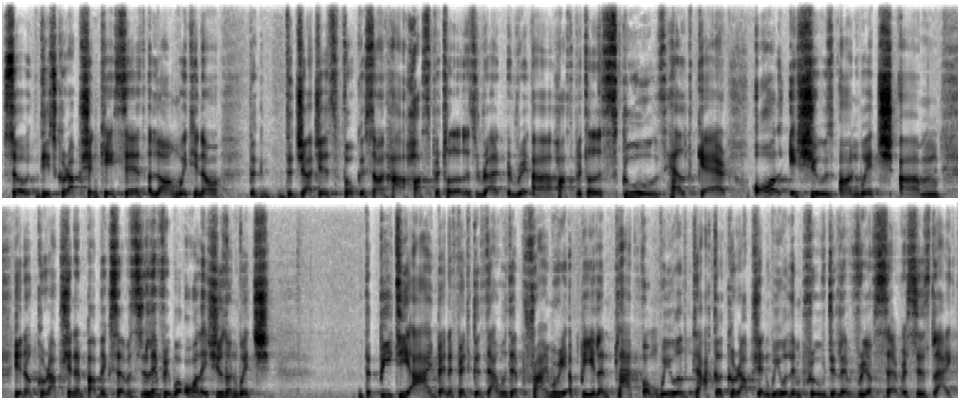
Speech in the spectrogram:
So these corruption cases, along with you know the, the judges' focus on hospitals, uh, hospitals, schools, healthcare, all issues on which um, you know corruption and public service delivery were all issues on which the PTI benefit because that was their primary appeal and platform. We will tackle corruption. We will improve delivery of services like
